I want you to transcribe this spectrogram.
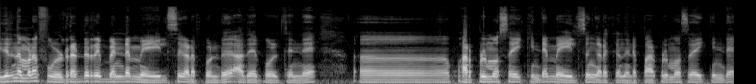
ഇതിൽ നമ്മുടെ ഫുൾ റെഡ് റിബന്റെ മെയിൽസ് കിടപ്പുണ്ട്. അതേപോലെ തന്നെ പർപ്പിൾ മൊസൈക്കിന്റെ മെയിൽസും കിടക്കുന്നുണ്ട്. പർപ്പിൾ മൊസൈക്കിന്റെ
